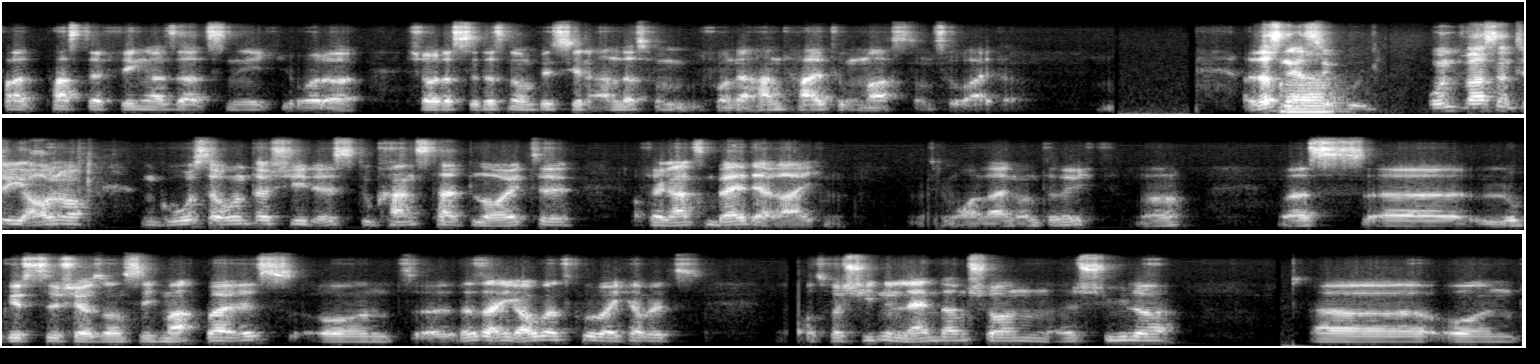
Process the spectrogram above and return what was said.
passt der Fingersatz nicht oder schau, dass du das noch ein bisschen anders von, von der Handhaltung machst und so weiter. Also das sind ja. so gut. Und was natürlich auch noch ein großer Unterschied ist, du kannst halt Leute auf der ganzen Welt erreichen im Online-Unterricht, ne? was äh, logistisch ja sonst nicht machbar ist. Und äh, das ist eigentlich auch ganz cool, weil ich habe jetzt aus verschiedenen Ländern schon äh, Schüler äh, und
